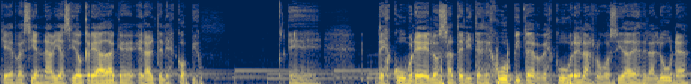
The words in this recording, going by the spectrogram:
que recién había sido creada, que era el telescopio. Eh, descubre los satélites de Júpiter, descubre las rugosidades de la Luna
